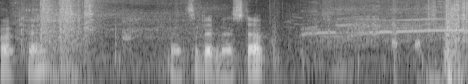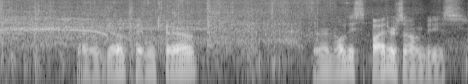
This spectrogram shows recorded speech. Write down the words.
okay. That's a bit messed up. There we go, taken care of. And all these spider zombies.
